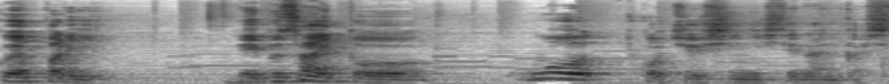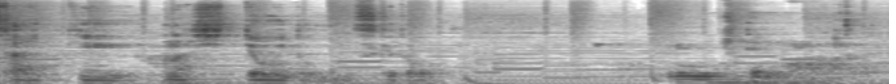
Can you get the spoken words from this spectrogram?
構やっぱり、ウェブサイトをこう中心にして何かしたいっていう話って多いと思うんですけど、来てもらわない。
